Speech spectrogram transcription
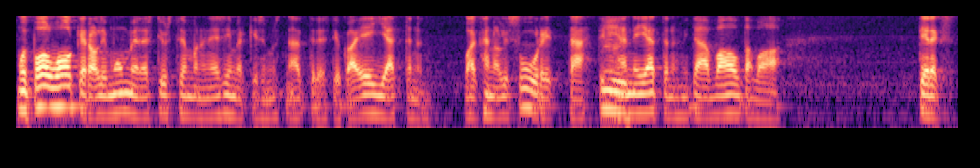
Mutta Paul Walker oli mun mielestä just semmoinen esimerkki semmoista näyttelijästä, joka ei jättänyt, vaikka hän oli suuri tähti, niin mm. niin hän ei jättänyt mitään valtavaa, tiedäks,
